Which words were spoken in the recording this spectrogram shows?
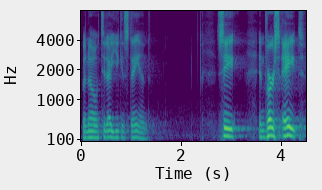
but no, today you can stand. See, in verse 8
